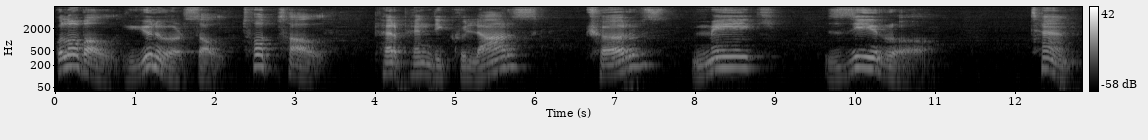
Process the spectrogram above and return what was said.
Global, universal, total, perpendiculars, curves, make zero. 10.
